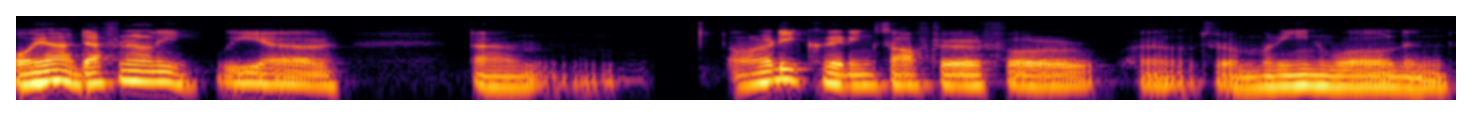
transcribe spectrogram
Oh yeah definitely. We are um, already creating software for uh, sort of marine world and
